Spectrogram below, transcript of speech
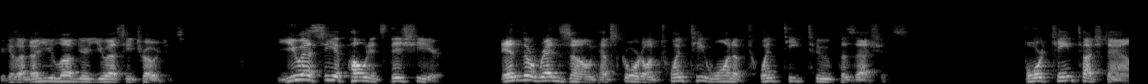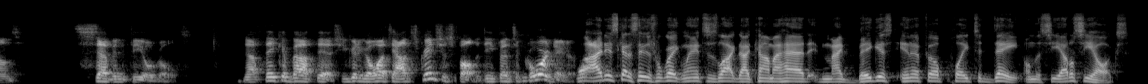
because I know you love your USC Trojans. USC opponents this year in the red zone have scored on 21 of 22 possessions, 14 touchdowns, seven field goals. Now think about this. You're going to go, what's Alex Grinch's fault, the defensive coordinator? Well, I just got to say this real quick. Lance'sLock.com. I had my biggest NFL play to date on the Seattle Seahawks,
